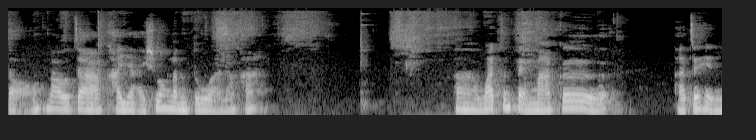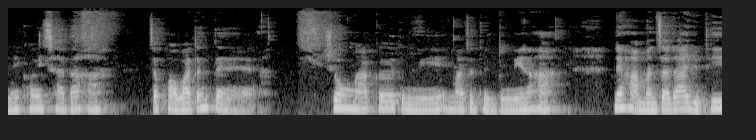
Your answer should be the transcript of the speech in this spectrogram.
42 เราจะขยายช่วงลำตัวนะคะ วัดตั้งแต่มาร์กเกอร์ อาจจะเห็นไม่ค่อยชัดนะคะ จะขอวัดตั้งแต่ช่วงมาร์กเกอร์ตรงนี้มาจนถึงตรงนี้นะคะ เนี่ยค่ะมันจะได้อยู่ที่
